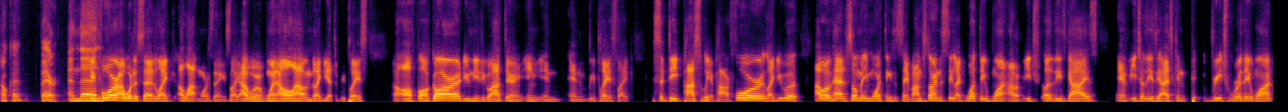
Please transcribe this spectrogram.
Okay. Fair. And then before I would have said like a lot more things. Like I would have went all out and be like, you have to replace off ball guard. You need to go out there and, and, and replace like Saddiq possibly a power forward. Like you would, I would have had so many more things to say, but I'm starting to see like what they want out of each of these guys. And if each of these guys can p- reach where they want,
